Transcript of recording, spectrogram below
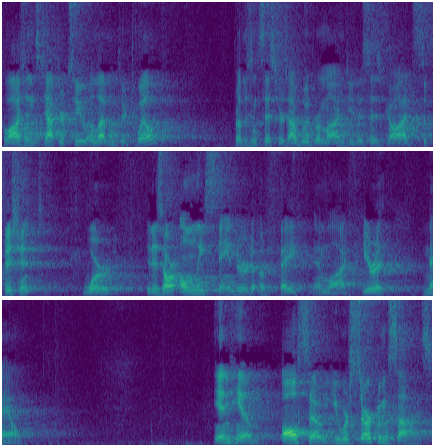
Colossians chapter 2, 11 through 12. Brothers and sisters, I would remind you this is God's sufficient word. It is our only standard of faith and life. Hear it now. In him also you were circumcised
